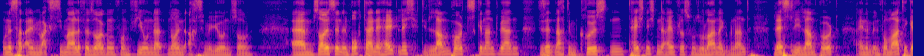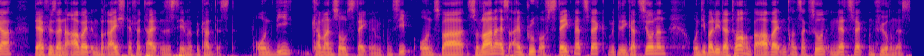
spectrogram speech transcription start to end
und es hat eine maximale Versorgung von 489 Millionen Soul. Ähm, Sols sind in Bruchteilen erhältlich, die Lamports genannt werden. Sie sind nach dem größten technischen Einfluss von Solana benannt, Leslie Lamport, einem Informatiker, der für seine Arbeit im Bereich der verteilten Systeme bekannt ist. Und wie kann man Soul staken im Prinzip? Und zwar Solana ist ein Proof-of-Stake-Netzwerk mit Delegationen und die Validatoren bearbeiten Transaktionen im Netzwerk und führen es.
